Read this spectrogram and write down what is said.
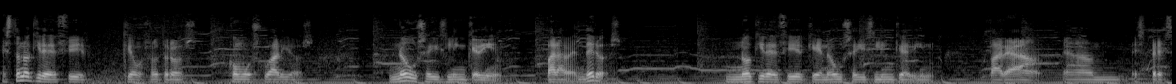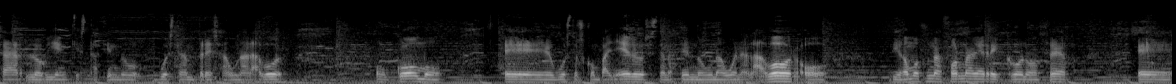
Esto no quiere decir que vosotros, como usuarios, no uséis LinkedIn para venderos. No quiere decir que no uséis LinkedIn para expresar lo bien que está haciendo vuestra empresa una labor o cómo eh, vuestros compañeros están haciendo una buena labor o digamos una forma de reconocer eh,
